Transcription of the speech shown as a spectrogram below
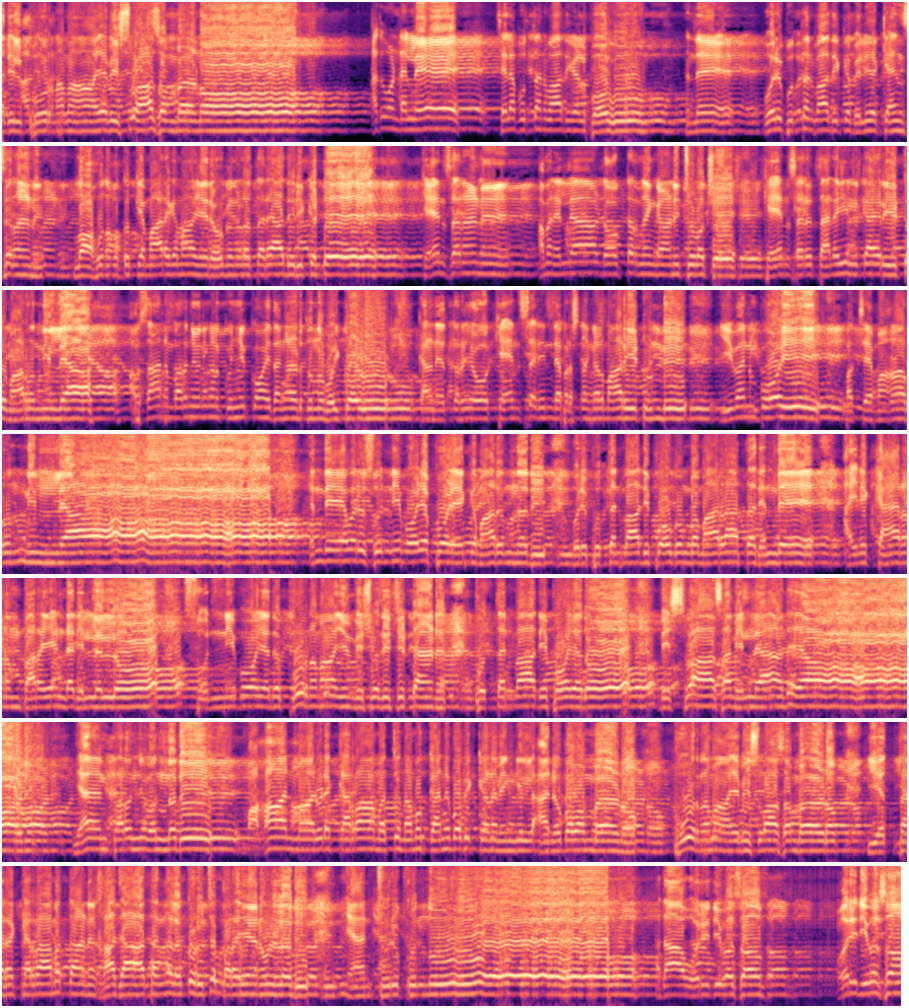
അതിൽ പൂർണമായ വിശ്വാസം വേണോ? അതുകൊണ്ടല്ലേ ചില പുത്തൻവാദികൾ പോകും. എന്തേ? ഒരു പുത്തൻവാദിക്ക് വലിയ ക്യാൻസർ ആണ് അള്ളാഹു നമുക്കൊക്കെ മാരകമായ രോഗങ്ങളെ തരാതിരിക്കട്ടെ. ക്യാൻസർ ആണ് അവൻ എല്ലാ ഡോക്ടറിനെയും കാണിച്ചു. പക്ഷേ ക്യാൻസർ തലയിൽ കയറിയിട്ട് മാറുന്നില്ല. അവസാനം പറഞ്ഞു നിങ്ങൾ കുഞ്ഞിക്കോയ തങ്ങളുടെ അടുത്തൊന്ന് പോയിക്കോളൂ. കാരണം എത്രയോ ക്യാൻസറിന്റെ പ്രശ്നങ്ങൾ മാറിയിട്ടുണ്ട്. ഇവൻ പോയി പക്ഷെ മാറുന്നില്ല. എന്തേ ഒരു സുന്നി പോയപ്പോഴേക്ക് മാറുന്നത്? ഒരു പുത്തൻവാദി പോകുമ്പോ മാറാത്തത് എന്തേ? അതിന് കാരണം പറയേണ്ടതില്ലല്ലോ. സുന്നി പോയത് പൂർണമായും വിശ്വസിച്ചിട്ടാണ്. പുത്തൻവാദി പോയതോ? വിശ്വാസമില്ലാതെയാണ്. ഞാൻ പറഞ്ഞു വന്നത് മഹാന്മാരുടെ കറാമത്ത് നമുക്ക് അനുഭവിക്കണമെങ്കിൽ അനുഭവം വേണം. പൂർണമായ വിശ്വാസം വേണം. എത്ര കറാമത്താണ് ഹജാതങ്ങളെ കുറിച്ച് പറയാനുള്ളത്? ഞാൻ ചുരുക്കുന്നു. അതാ ഒരു ദിവസം ഒരു ദിവസം.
